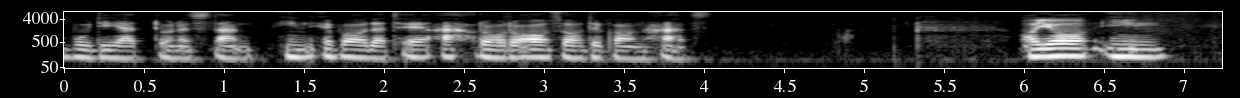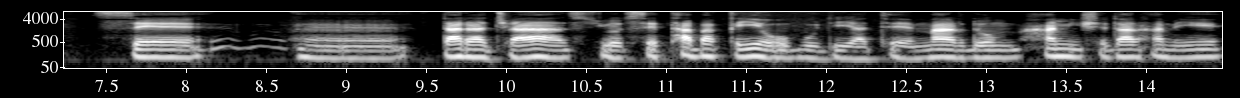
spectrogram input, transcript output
عبودیت دونستن این عبادت احرار و آزادگان هست. آیا این سه درجه است یا سه طبقه عبودیت. مردم همیشه در همه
